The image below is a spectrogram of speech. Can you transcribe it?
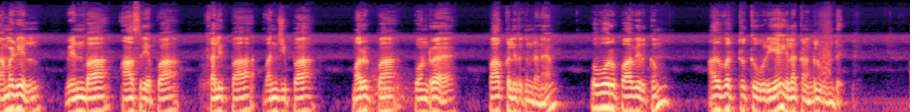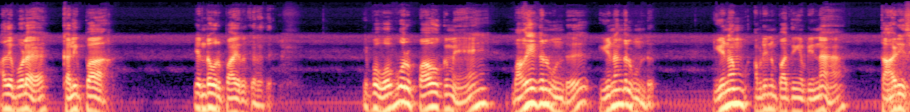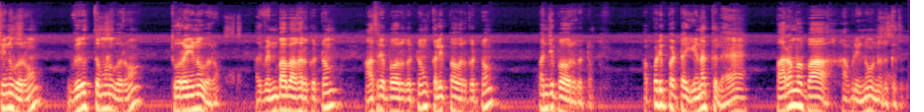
தமிழில் வெண்பா ஆசிரியப்பா கலிப்பா வஞ்சிப்பா மருட்பா போன்ற பாக்கள் இருக்கின்றன. ஒவ்வொரு பாவிற்கும் அவற்றுக்கு உரிய இலக்கணங்கள் உண்டு. அதேபோல் கலிப்பா என்ற ஒரு பா இருக்கிறது. இப்போ ஒவ்வொரு பாவுக்குமே வகைகள் உண்டு இனங்கள் உண்டு. இனம் அப்படின்னு பார்த்தீங்க அப்படின்னா தாழிசைன்னு வரும் விருத்தம்னு வரும் துறைன்னு வரும். அது வெண்பாவாக இருக்கட்டும் ஆசிரியப்பாவாக இருக்கட்டும் கலிப்பாவாக இருக்கட்டும் பஞ்சிப்பாவாக இருக்கட்டும். அப்படிப்பட்ட இனத்தில் பரமபா அப்படின்னு ஒன்று இருக்குது.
